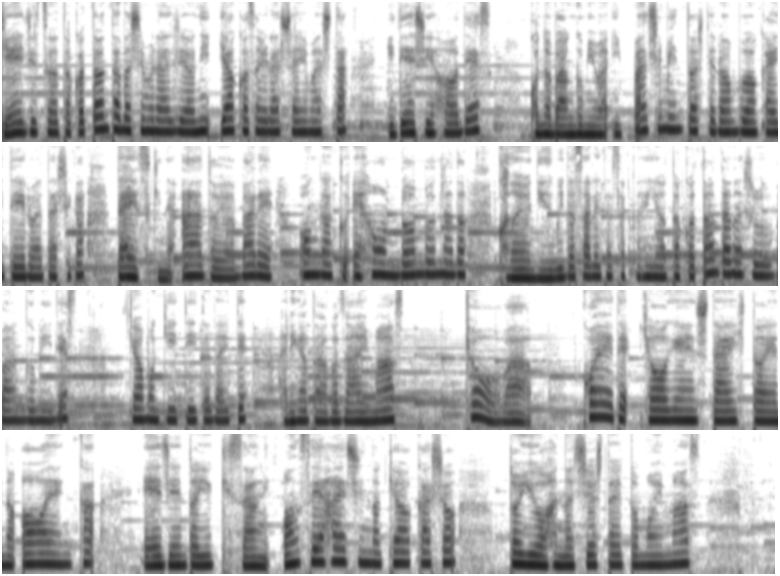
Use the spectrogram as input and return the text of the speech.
芸術をとことん楽しむラジオにようこそいらっしゃいました。井出志保です。この番組は一般市民として論文を書いている私が大好きなアートやバレエ、音楽、絵本、論文などこの世に生み出された作品をとことん楽しむ番組です。今日も聴いていただいてありがとうございます。今日は声で表現したい人への応援歌。エージェントゆきさん音声配信の教科書。というお話をしたいと思います。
